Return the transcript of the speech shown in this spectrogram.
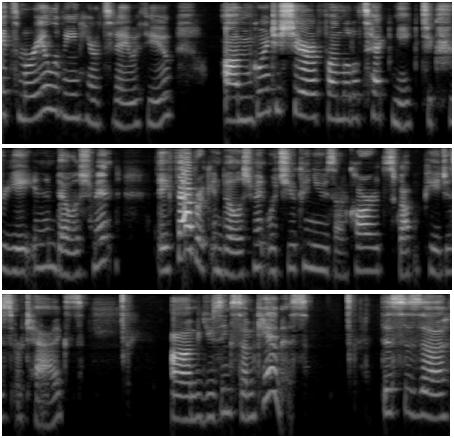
it's Maria Levine here today with you. I'm going to share a fun little technique to create an embellishment, a fabric embellishment which you can use on cards, scrapbook pages, or tags um, using some canvas. This is uh,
